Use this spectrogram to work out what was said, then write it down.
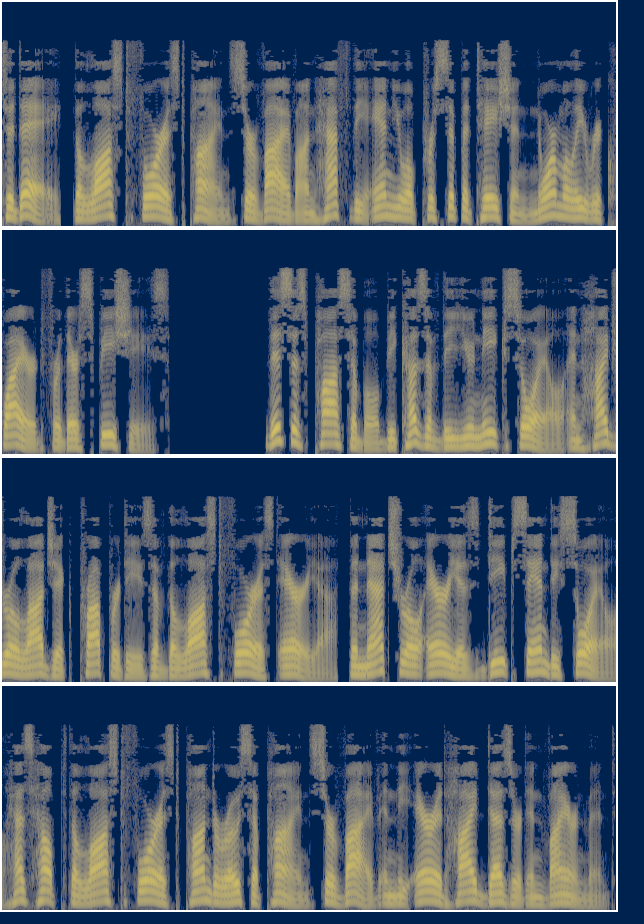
Today, the lost forest pines survive on half the annual precipitation normally required for their species. This is possible because of the unique soil and hydrologic properties of the Lost Forest area. The natural area's deep sandy soil has helped the Lost Forest ponderosa pines survive in the arid high desert environment.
